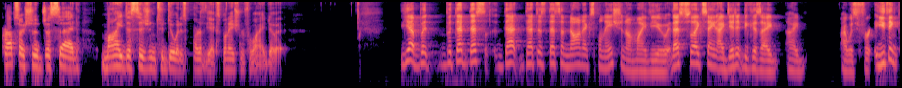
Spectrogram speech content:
perhaps I should have just said my decision to do it is part of the explanation for why I do it. Yeah, but but that that's that that does that's a non-explanation on my view. That's like saying I did it because I I I was for you think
